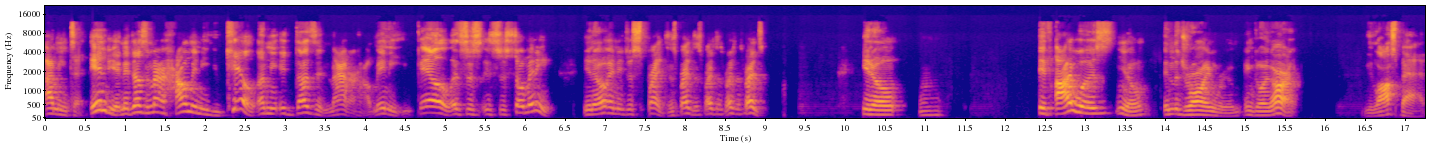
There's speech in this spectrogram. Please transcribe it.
I mean, to India, and it doesn't matter how many you kill. I mean, it doesn't matter how many you kill. It's just, it's just so many, you know, and it just spreads and spreads and spreads and spreads and spreads. You know, if I was, you know, in the drawing room and going, all right, we lost bad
